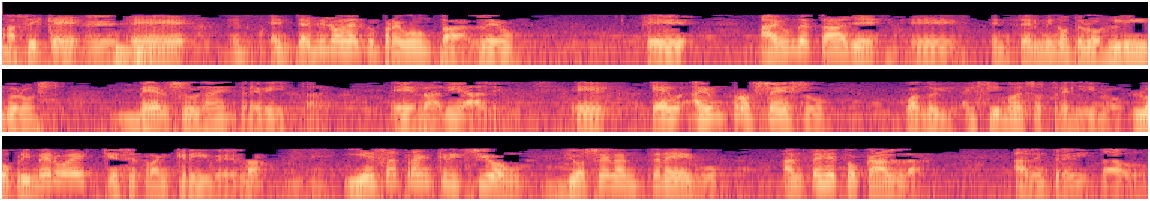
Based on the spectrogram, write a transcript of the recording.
Así que, eh, en, términos de tu pregunta, Leo, eh, hay un detalle eh, en términos de los libros versus las entrevistas eh, radiales. Hay un proceso cuando hicimos esos tres libros. Lo primero es que se transcribe, ¿verdad? Y esa transcripción yo se la entrego antes de tocarla al entrevistado.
